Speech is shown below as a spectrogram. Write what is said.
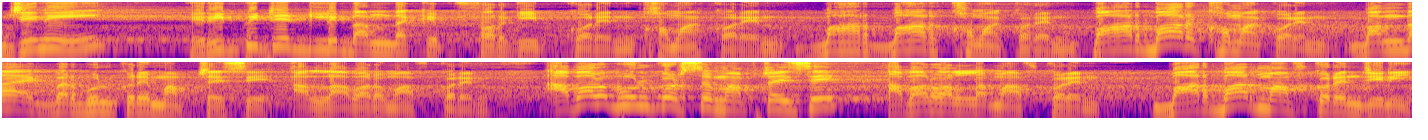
যিনি রিপিটেডলি বান্দাকে ফরগিভ করেন, ক্ষমা করেন, বারবার ক্ষমা করেন, বারবার ক্ষমা করেন। বান্দা একবার ভুল করে মাপ চাইছে, আল্লাহ আবারও মাফ করেন। আবারও ভুল করছে মাপ চাইছে, আবারও আল্লাহ মাফ করেন। বারবার মাফ করেন যিনি,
